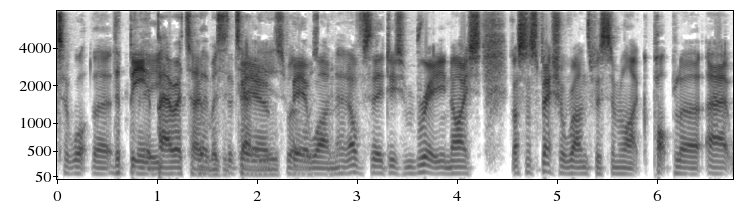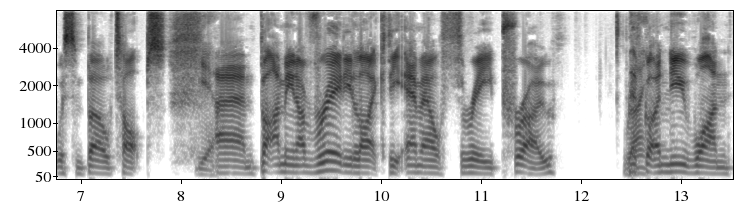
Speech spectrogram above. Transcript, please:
to what the The beer baritone was a telly beer, as well, Beer one, it? and obviously they do some really nice. Got some special runs with some like poplar uh, with some burl tops. yeah. Um, but I mean, I really like the ML3 Pro. They've got a new one,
